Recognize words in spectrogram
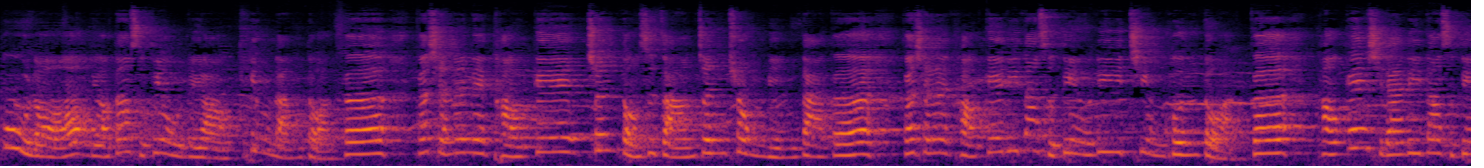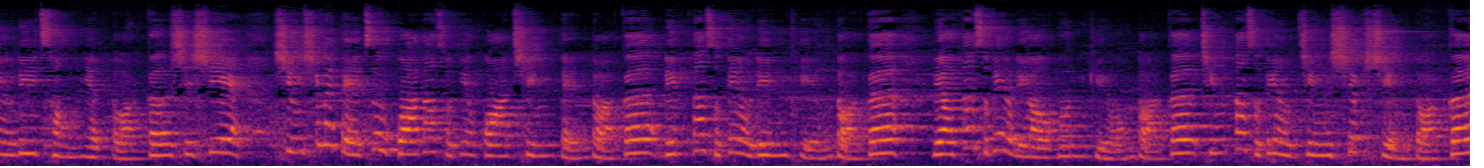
副罗廖当时长廖庆南大哥，感谢咱的头家曾董事长曾仲明大哥，感谢咱的头家李当时长李庆坤。大哥，后家是咱李董事长李崇业大哥，谢谢。上心的地主瓜董事长瓜清田大哥，林董事长林庭大哥，廖董事长廖文强大哥，陈董事长陈锡胜大哥，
